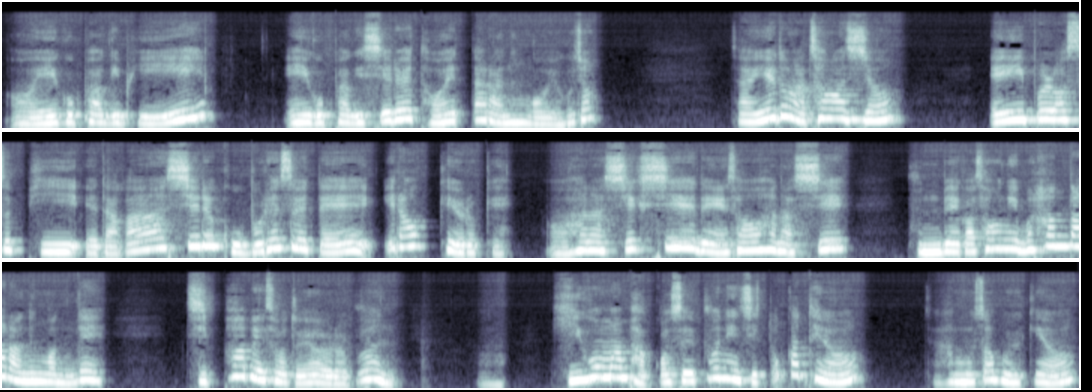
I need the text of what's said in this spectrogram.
어, a 곱하기 b, a 곱하기 c를 더했다라는 거예요. 그죠? 자, 얘도 마찬가지죠. a 플러스 b에다가 c를 곱을 했을 때 이렇게 이렇게 어, 하나씩 c에 대해서 하나씩 분배가 성립을 한다라는 건데 집합에서도요, 여러분 어, 기호만 바꿨을 뿐이지 똑같아요. 자, 한번 써볼게요.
